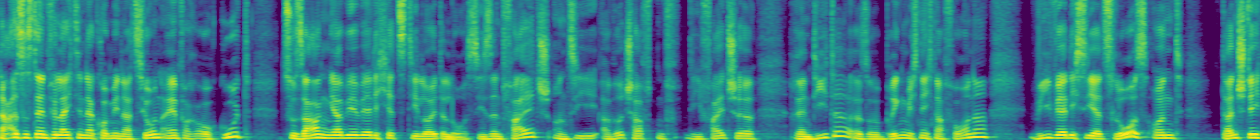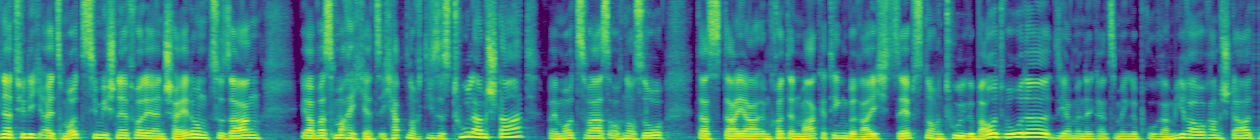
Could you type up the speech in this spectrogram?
da ist es denn vielleicht in der Kombination einfach auch gut zu sagen, ja, wie werde ich jetzt die Leute los? Sie sind falsch und sie erwirtschaften die falsche Rendite, also bringen mich nicht nach vorne. Wie werde ich sie jetzt los? Und dann stehe ich natürlich als Mod ziemlich schnell vor der Entscheidung zu sagen, ja, was mache ich jetzt? Ich habe noch dieses Tool am Start. Bei Mods war es auch noch so, dass da ja im Content-Marketing-Bereich selbst noch ein Tool gebaut wurde. Sie haben eine ganze Menge Programmierer auch am Start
